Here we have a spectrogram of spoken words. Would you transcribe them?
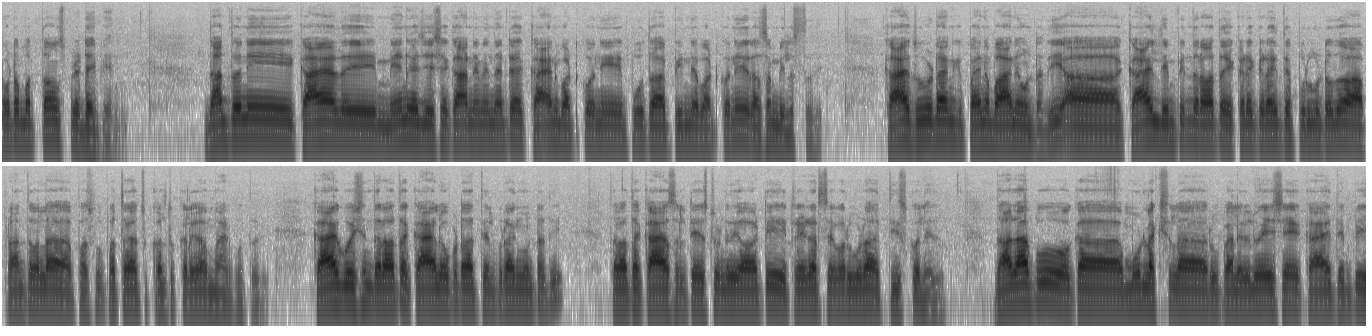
తోట మొత్తం స్ప్రెడ్ అయిపోయింది. దాంతో కాయ అది మెయిన్గా చేసే కారణం ఏంటంటే కాయను పట్టుకొని పూత పిందె పట్టుకొని రసం పీలుస్తుంది. కాయ చూడడానికి పైన బాగానే ఉంటుంది. ఆ కాయలు దింపిన తర్వాత ఎక్కడెక్కడైతే పురుగు ఉంటుందో ఆ ప్రాంతం వల్ల పసుపు పచ్చగా చుక్కలు చుక్కలుగా మారిపోతుంది. కాయ కోసిన తర్వాత కాయ లోపల తెలుపు రంగు ఉంటుంది. తర్వాత కాయ అసలు టేస్ట్ ఉండదు కాబట్టి ట్రేడర్స్ ఎవరు కూడా తీసుకోలేదు. దాదాపు ఒక మూడు లక్షల రూపాయల విలువ వేసే కాయ తెంపి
